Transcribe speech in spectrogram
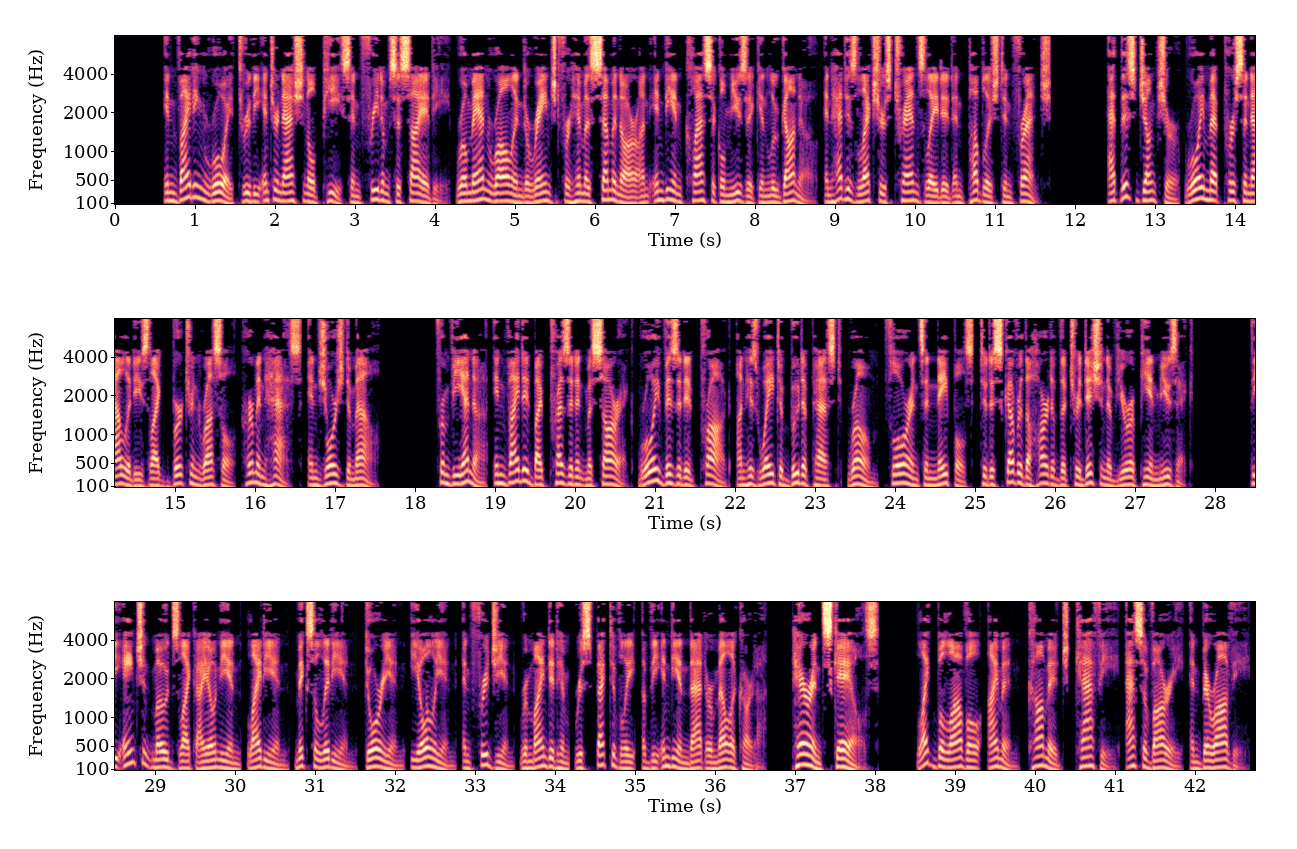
Inviting Roy through the International Peace and Freedom Society, Romain Rolland arranged for him a seminar on Indian classical music in Lugano, and had his lectures translated and published in French. At this juncture, Roy met personalities like Bertrand Russell, Hermann Hesse, and Georges Duhamel. From Vienna, invited by President Masaryk, Roy visited Prague, on his way to Budapest, Rome, Florence and Naples, to discover the heart of the tradition of European music. The ancient modes like Ionian, Lydian, Mixolydian, Dorian, Aeolian, and Phrygian, reminded him, respectively, of the Indian thaat or Melakarta parent scales", like Bilaval, Ayman, Khamaj, Kafi, Asavari, and Bhairavi.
